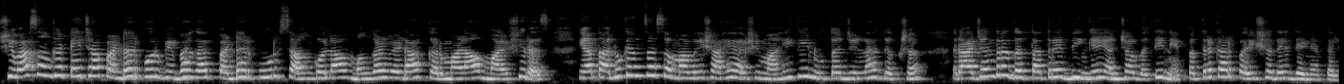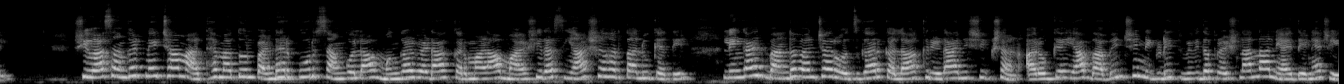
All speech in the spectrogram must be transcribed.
शिवा संघटनेच्या पंढरपूर विभागात पंढरपूर सांगोला मंगळवेढा करमाळा माळशिरस या तालुक्यांचा समावेश आहे अशी माहिती नूतन जिल्हाध्यक्ष राजेंद्र दत्तात्रय भिंगे यांच्या वतीने पत्रकार परिषदेत देण्यात आली. शिवा संघटनेच्या माध्यमातून पंढरपूर सांगोला मंगळवेढा करमाळा माळशिरस या शहर तालुक्यातील लिंगायत बांधवांच्या रोजगार कला क्रीडा आणि शिक्षण आरोग्य या बाबींशी निगडीत विविध प्रश्नांना न्याय देण्याची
